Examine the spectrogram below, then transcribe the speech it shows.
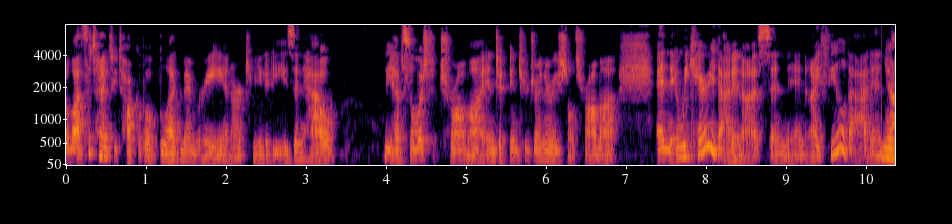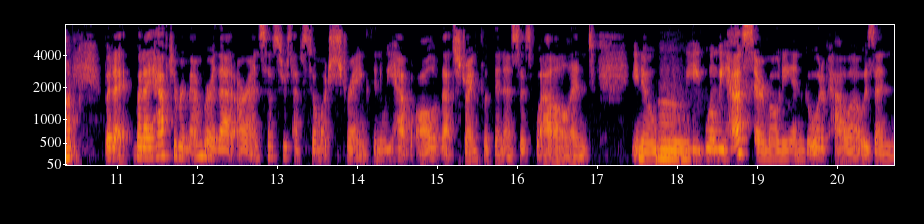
lots of times we talk about blood memory in our communities and how we have so much trauma inter- intergenerational trauma and and we carry that in us and and I feel that and yeah. but I but I have to remember that our ancestors have so much strength and we have all of that strength within us as well and you know mm-hmm. we when we have ceremony and go to powwows and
